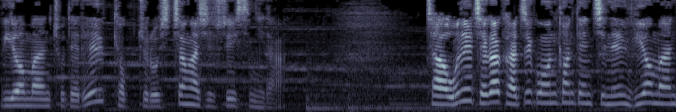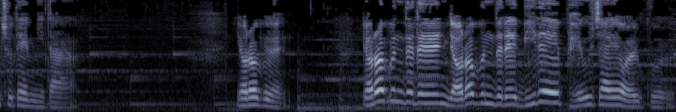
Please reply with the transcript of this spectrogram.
위험한 조대를 격주로 시청하실 수 있습니다. 자, 오늘 제가 가지고 온 컨텐츠는 위험한 조대입니다. 여러분, 여러분들은 여러분들의 미래의 배우자의 얼굴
